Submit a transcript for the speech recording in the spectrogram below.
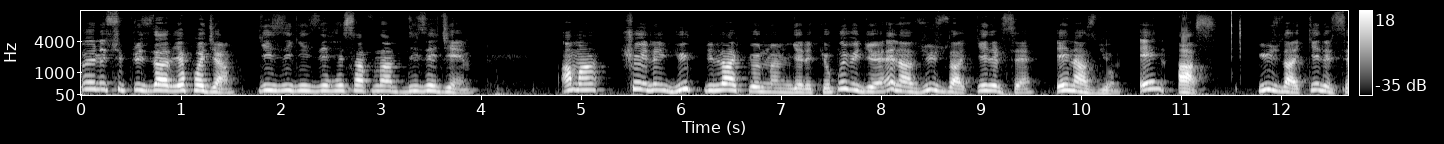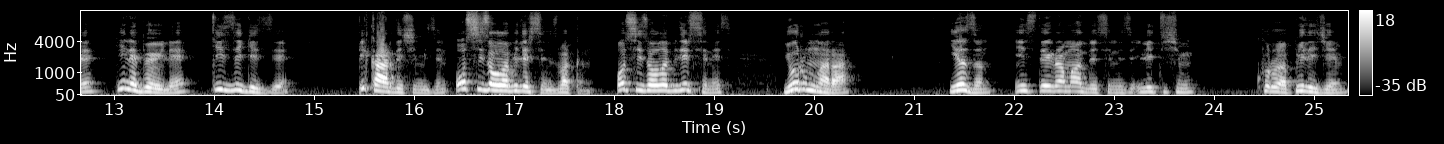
böyle sürprizler yapacağım. Gizli gizli hesaplar dizeceğim. Ama şöyle yüklü like görmem gerekiyor. Bu videoya en az 100 like gelirse en az diyorum en az 100 like gelirse yine böyle gizli gizli bir kardeşimizin o siz olabilirsiniz bakın. O siz olabilirsiniz. Yorumlara yazın. Instagram adresinizi iletişim kurabileceğim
